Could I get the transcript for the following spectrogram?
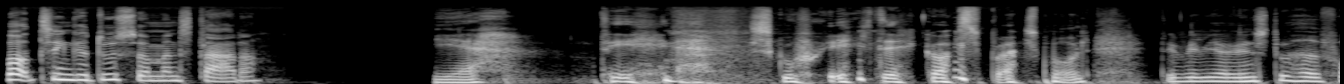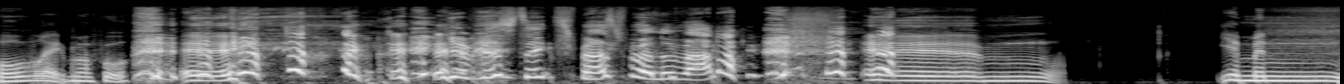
hvor tænker du så, man starter? Ja, det er sgu ikke et godt spørgsmål. Det ville jeg ønske, du havde forberedt mig på. jeg vidste ikke, spørgsmålet var der. øhm, jamen,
